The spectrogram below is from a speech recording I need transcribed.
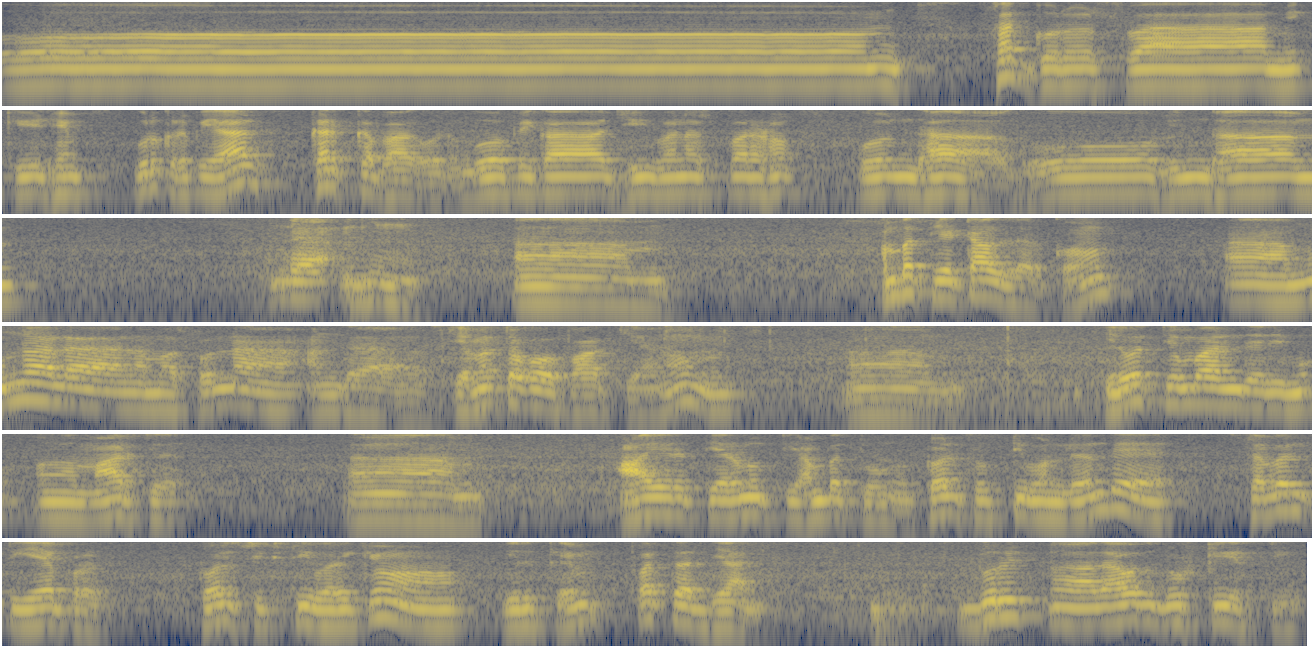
ஓம். சத்குரு சுவாமி கீஜிம் குரு கிருப்பையால் கர்க்க பாகவதம். கோபிகா ஜீவனஸ்மரணம். கோவிந்தா கோவிந்தா. இந்த ஐம்பத்தி எட்டாவதுல இருக்கும். முன்னால் நம்ம சொன்ன அந்த செமத்தகோ பாக்கியானம் இருபத்தி ஒன்பதாம் தேதி மார்ச்சில் ஆயிரத்தி இரநூத்தி ஐம்பத்தி ஒன்று டுவெல் ஃபிஃப்டி ஒன்லேருந்து செவன்த் ஏப்ரல் டுவெல் சிக்ஸ்டி வரைக்கும் இருக்கு. பத்து அத்தியாயம். துரி அதாவது துஷ்கீர்த்தி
